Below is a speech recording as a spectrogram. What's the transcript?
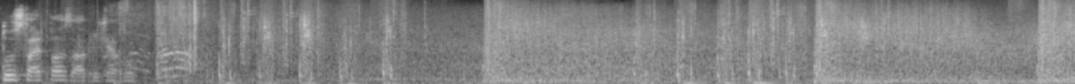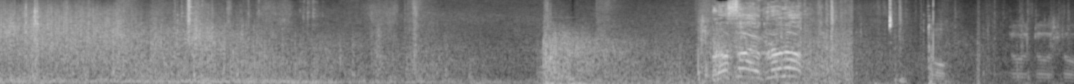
Two snipers, I'll be careful. Bruno! Tu, tu, tu, tu.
